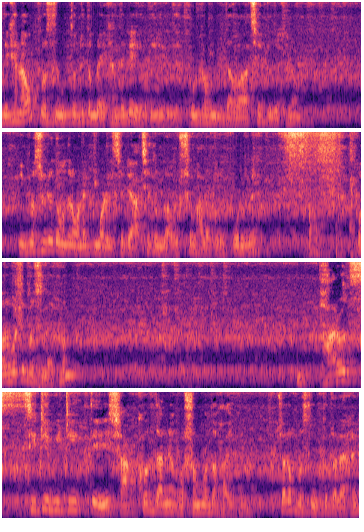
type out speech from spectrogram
দেখে নাও, প্রশ্নের উত্তরটি তোমরা এখান থেকে এগিয়ে লিখবে। ফুল ফর্ম দেওয়া আছে, একটু দেখে নাও। এই প্রশ্নটি তোমাদের অনেক মডেল সেটে আছে, তোমরা অবশ্যই ভালো করে পড়বে। পরবর্তী প্রশ্ন দেখো। ভারত সিটিবিটিতে স্বাক্ষর দানে অসম্মত হয় কেন? চলো প্রশ্ন উত্তরটা দেখাই।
